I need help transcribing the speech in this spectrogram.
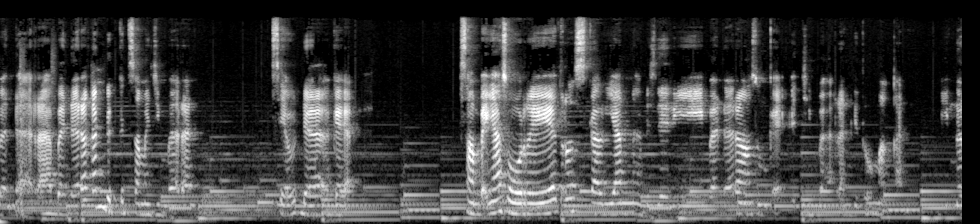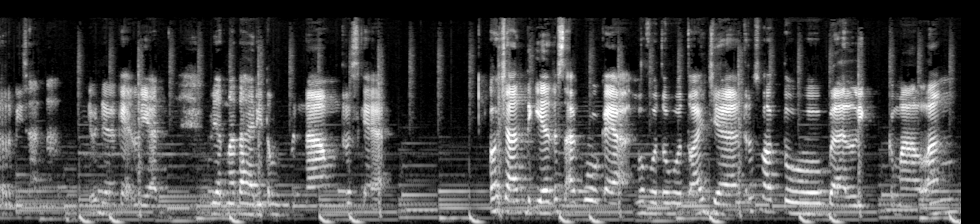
bandara. Bandara kan deket sama Jimbaran. Ya udah kayak sampainya sore terus kalian habis dari bandara langsung kayak ke Jimbaran gitu makan dinner di sana. Ya udah kayak lihat lihat matahari terbenam terus kayak oh cantik ya. Terus aku kayak ngefoto-foto aja. Terus waktu balik ke Malang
